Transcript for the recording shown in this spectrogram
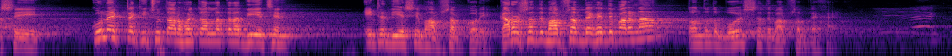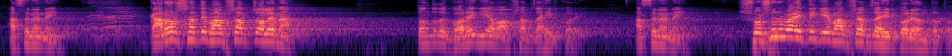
আসে। কোন একটা কিছু তার হয়তো আল্লাহ তালা দিয়েছেন। এটা দিয়ে সে ভাবসাব করে। কারোর সাথে ভাবসাব দেখাতে পারে না অন্তত বউয়ের সাথে ভাবসাব দেখায়। আছে না নাই? কারোর সাথে ভাবসাব চলে না অন্তত ঘরে গিয়া ভাবসাব জাহির করে। আছে না নাই? শ্বশুর বাড়িতে গিয়ে ভাবসাব জাহির করে অন্তত।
